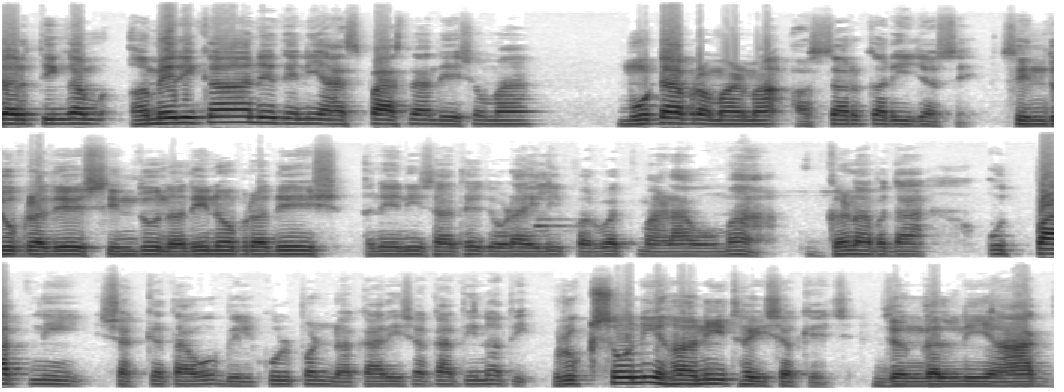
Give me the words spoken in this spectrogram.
ધરતીકંપ અમેરિકા અને તેની આસપાસના દેશોમાં મોટા પ્રમાણમાં અસર કરી જશે. સિંધુ પ્રદેશ, સિંધુ નદીનો પ્રદેશ અને એની સાથે જોડાયેલી પર્વતમાળાઓમાં ઘણા બધા ઉત્પાતની શક્યતાઓ બિલકુલ પણ નકારી શકાતી નથી. વૃક્ષોની હાનિ થઈ શકે છે. જંગલની આગ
